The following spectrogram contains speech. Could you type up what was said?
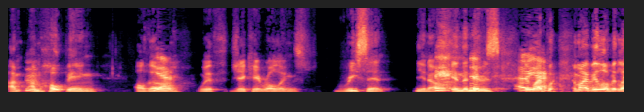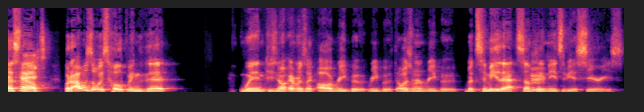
I'm I'm Mm. hoping although Yeah. with JK Rowling's recent, you know, in the news Oh it yeah. might put, it might be a little bit less now. But I was always hoping that when because you know everyone's like, oh reboot, reboot. They always want to reboot. But to me, that's something Mm. that needs to be a series.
